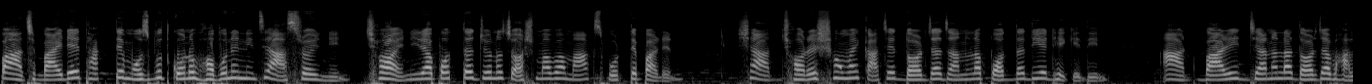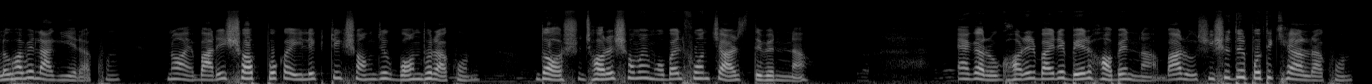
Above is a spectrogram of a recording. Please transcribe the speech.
পাঁচ, বাইরে থাকতে মজবুত কোনো ভবনের নিচে আশ্রয় নিন। ছয়, নিরাপত্তার জন্য চশমা বা মাস্ক পরতে পারেন। সাত, ঝড়ের সময় কাচের দরজা, জানালা পর্দা দিয়ে ঢেকে দিন। আট, বাড়ির জানালা, দরজা ভালোভাবে লাগিয়ে রাখুন। নয়, বাড়ির সব পোকা ইলেকট্রিক সংযোগ বন্ধ রাখুন। দশ, ঝড়ের সময় মোবাইল ফোন চার্জ দেবেন না। এগারো, ঘরের বাইরে বের হবেন না। বারো, শিশুদের প্রতি খেয়াল রাখুন।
